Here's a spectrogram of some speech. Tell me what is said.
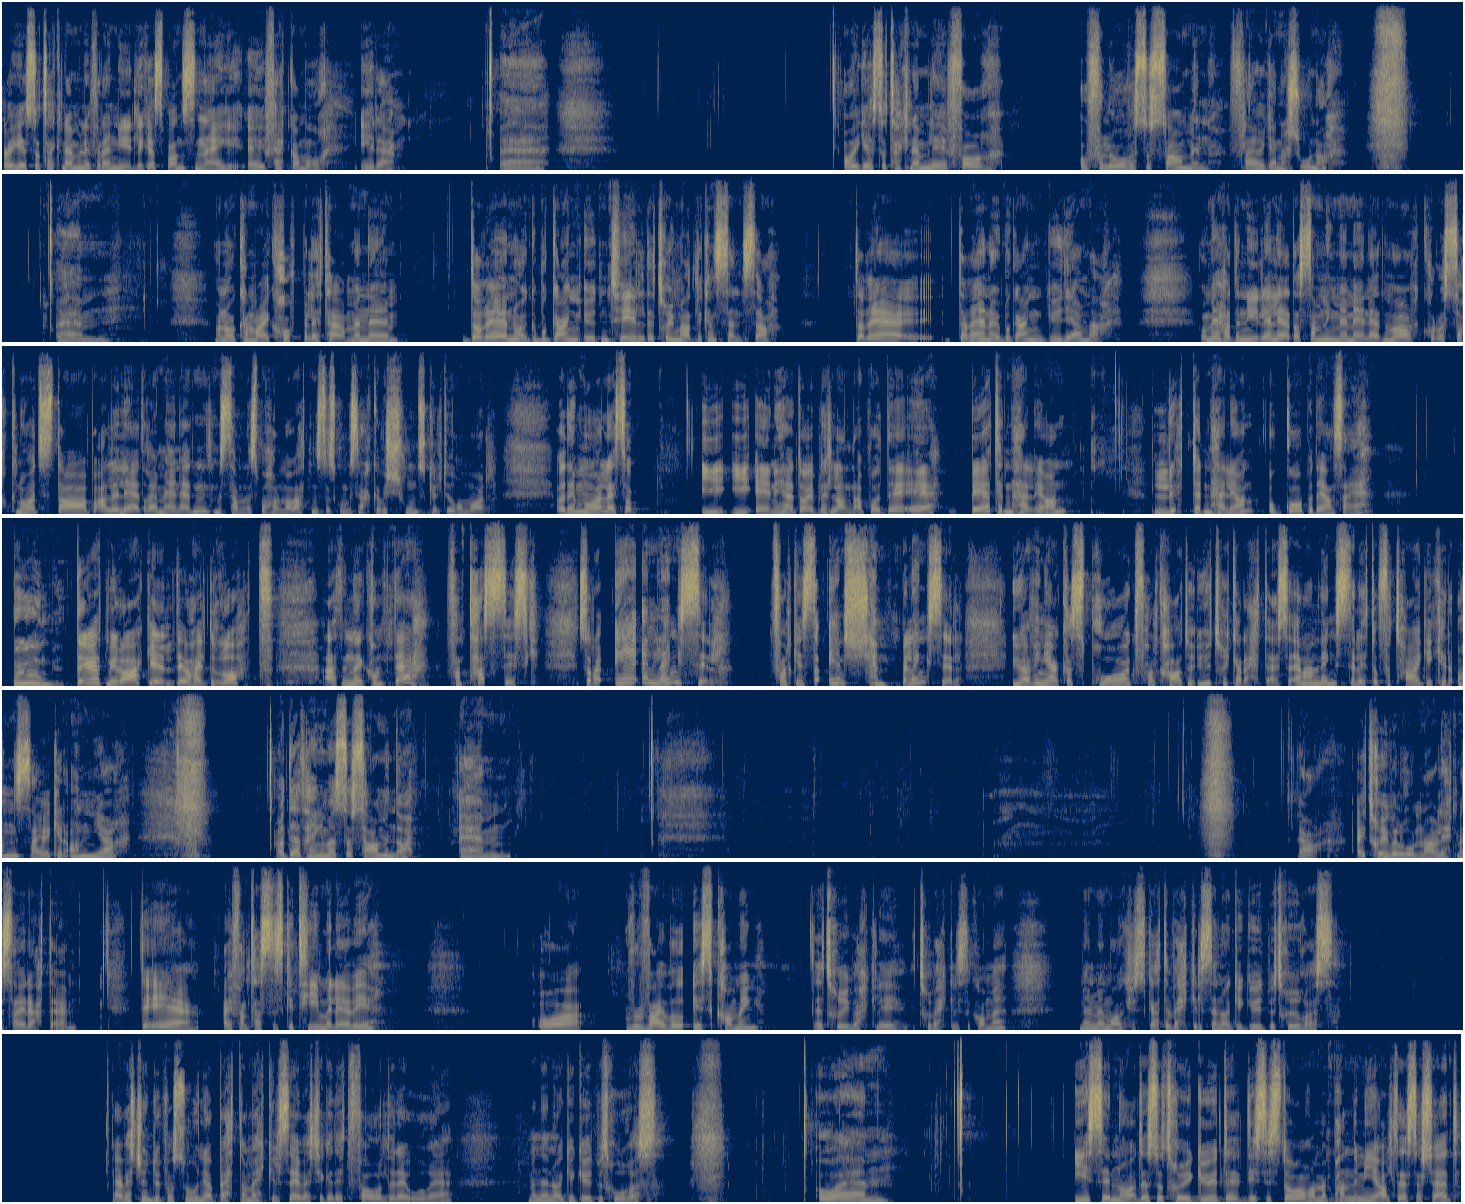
Og Jeg er så takknemlig for den nydelige responsen jeg, jeg fikk av mor i det. Eh, og jeg er så takknemlig for å få lov å stå sammen flere generasjoner. Um, og Nå kan være jeg hopper litt her, men uh, der er noe på gang, uten tvil. Det tror jeg vi alle kan sense. Der er, der er noe på gang. Gud gjør mer. Og Vi hadde nylig en ledersamling med menigheten vår. hvor det var Soknåd, stab og alle ledere i menigheten. Vi samles på Holmavatn, så skulle vi snakke visjonskultur og mål. Og Det målet som i, i enighet er blitt landa på, det er be til Den hellige ånd, lytt til Den hellige ånd og gå på det han sier. Boom! Det er jo et mirakel. Det er jo helt rått at en er kommet der. Fantastisk. Så det er en lengsel, folkens. Det er en kjempelengsel. Uavhengig av hva språk folk har til å uttrykke dette, så er det en lengsel etter å få tak i hva det ånden sier, og hva det ånden gjør. Og der trenger vi å stå sammen, da. Um, ja. Jeg tror jeg vil runde av litt med å si det at det, det er en fantastisk tid vi lever i. Og revival is coming. Det tror jeg virkelig. Jeg tror vekkelse kommer. Men vi må huske at vekkelse er noe Gud betror oss. Jeg vet ikke om du personlig har bedt om vekkelse, jeg vet ikke hva ditt forhold til det ordet er. Men det er noe Gud betror oss. Og... Um, i sin nåde så tror jeg Gud de siste årene med pandemi og alt det som har skjedd,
